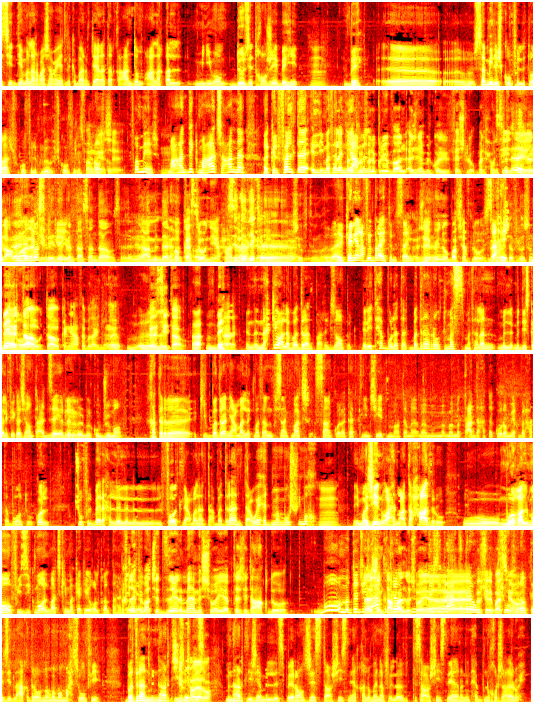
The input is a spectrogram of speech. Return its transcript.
نسيت ديما الأربع جمعيات الكبار نتاعنا تلقى عندهم على الأقل مينيموم دو زيترونجي باهيين. باهي أه سمي لي شكون في الإتوال شكون في الكلوب شكون في الاسبيرونس فماش. فماش ما عندك ما عادش عندنا هاك الفلتة اللي مثلا في يعمل الكلوب الاجانب الكل فشلوا في بالحسين الأهلي الأهلي العماره المصري كيف. هذاك نتاع سان داونز اللي لعب البارح موكاسوني زيد هذاك. آه، شفته. كان يلعب في برايتون السيد جايبينه برشا فلوس. صحيح. برشا فلوس. إيه، تاو تاو كان يعرف برايتون. بيرسي تاو. آه،. نحكيو على بدران par exemple اللي تحب ولا بدران راهو تمس مثلا من ال disqualification تاع الجزائر لل- لل coupe du monde خاطر آه، كيف بدران يعمل لك مثلا في 5 ماتش 5 ولا 4 clean sheet ما, تعدى حتى كورة ما يقبل حتى but وكل تشوف البارح ال- ال- ال- ال faute اللي عملها تاع بدران تاع واحد ما موش في مخه. imagine واحد معناتها حاضر و- و moralement و physiquement الماتش كيما هكاك يغلط غلطة بخلاف في هكاك ماتش الجزائر مهم شوية بتجديد عقده. bon ما تجديد لازم العقد تعمل له شوية تجديد العقد راهو. شوف- راهو تجديد العقد راهو normalement محسوم فيه. بدران من نهار اللي جا. من نهار اللي جا من ال Espérance جا 26 سنة قال لهم أنا في ال 29 سنة راني نحب نخرج على روحي.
